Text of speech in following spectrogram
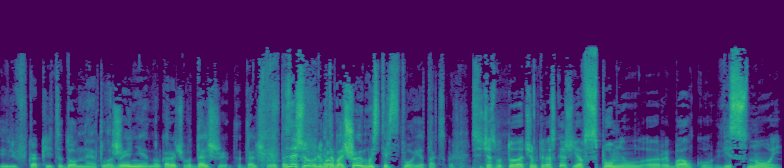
или в какие-то донные отложения. Ну, короче, вот дальше, дальше это, знаешь, рыбак... это большое мастерство, я так скажу. Сейчас вот то, о чем ты расскажешь, я вспомнил э, рыбалку весной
